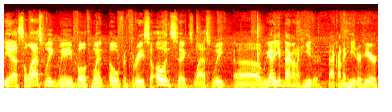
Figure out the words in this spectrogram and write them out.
yeah, so last week we both went 0 for 3, so 0 and 6 last week. Uh, we got to get back on a heater. Back on a heater here.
